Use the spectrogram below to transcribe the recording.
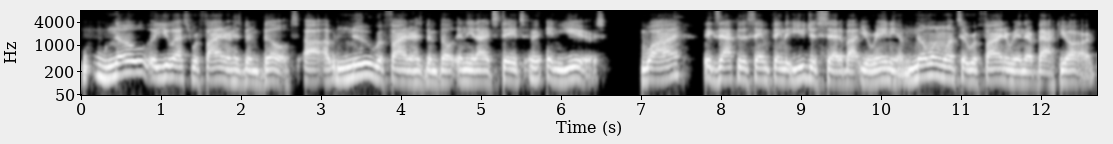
No U.S. refiner has been built. Uh, a new refiner has been built in the United States in, years. Why? Exactly the same thing that you just said about uranium. No one wants a refinery in their backyard.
